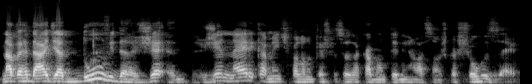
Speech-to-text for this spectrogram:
na verdade, a dúvida, ge genericamente falando, que as pessoas acabam tendo em relação aos cachorros é:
